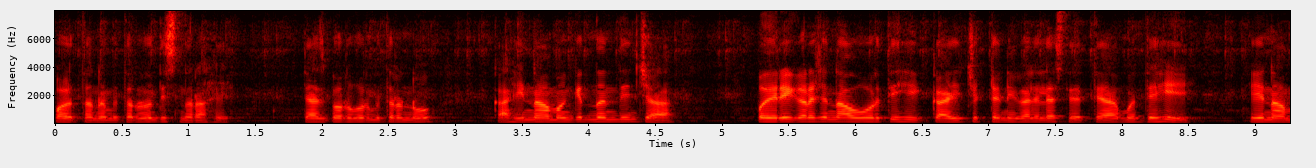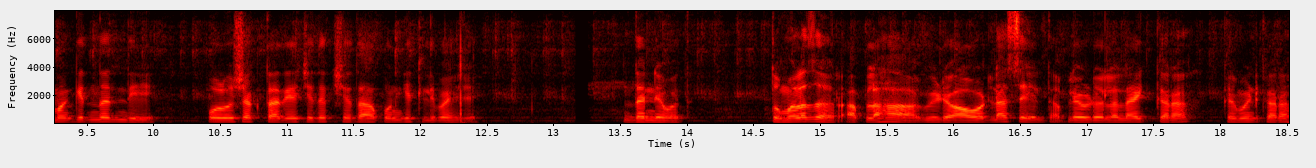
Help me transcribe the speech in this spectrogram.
पळताना मित्रांनो दिसणार आहे. त्याचबरोबर मित्रांनो काही नामांकित नंदींच्या पैरेकराच्या नावावरतीही काही चिठ्ठ्या निघालेल्या असतात. त्यामध्येही हे नामांकित नंदी पळू शकतात याची दक्षता आपण घेतली पाहिजे. धन्यवाद. तुम्हाला जर आपला हा व्हिडिओ आवडला असेल तर आपल्या व्हिडिओला लाईक करा. कमेंट करा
